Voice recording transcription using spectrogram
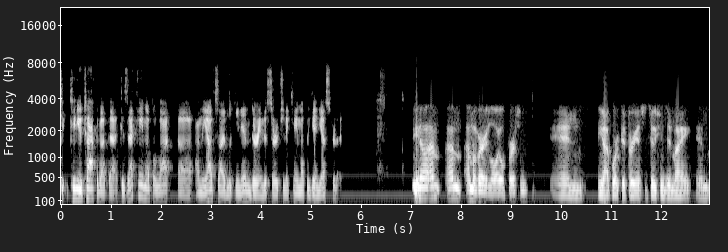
C- can you talk about that? Because that came up a lot uh, on the outside looking in during the search, and it came up again yesterday. You know, I'm I'm I'm a very loyal person, and you know, I've worked at three institutions in my in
